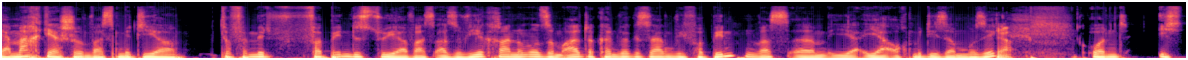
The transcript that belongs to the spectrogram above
der macht ja schon was mit dir. Damit verbindest du ja was. Also wir gerade in unserem Alter können wirklich sagen, wir verbinden was ähm, ja, ja, auch mit dieser Musik. Ja. Und ich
